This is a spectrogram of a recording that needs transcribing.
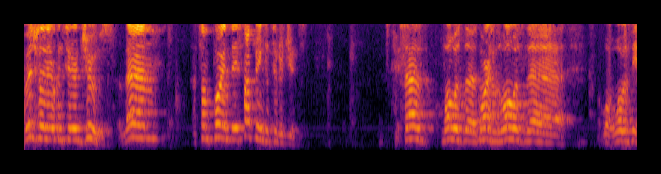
originally they were considered Jews. Then at some point they stopped being considered Jews." He says, "What was the?" Morris says, "What was the?" what, what was the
